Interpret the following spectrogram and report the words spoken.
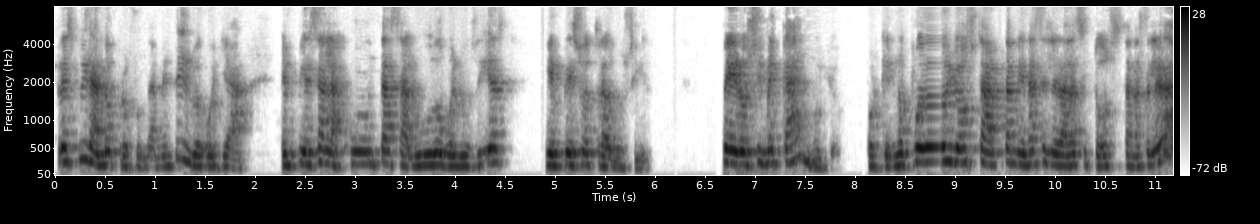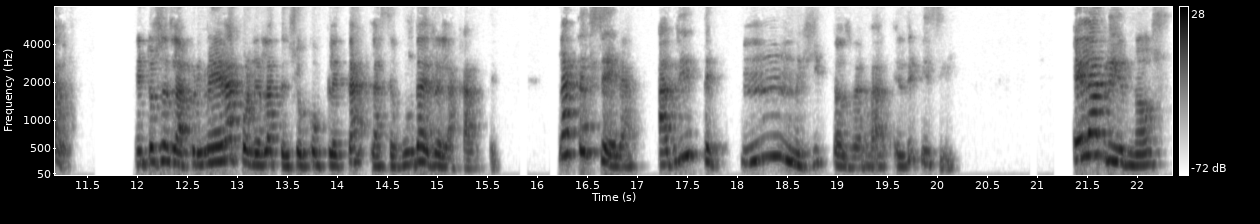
respirando profundamente y luego ya empieza la junta, saludo, buenos días y empiezo a traducir. Pero sí me calmo yo, porque no puedo yo estar también acelerada si todos están acelerados. Entonces, la primera, poner la atención completa. La segunda es relajarte. La tercera, abrirte. Mmm, hijitos, ¿verdad? Es difícil. El abrirnos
